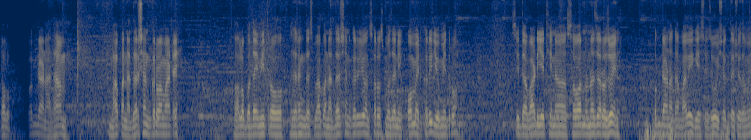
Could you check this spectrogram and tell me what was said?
ચાલો બગડાણા ધામ બાપાના દર્શન કરવા માટે. હાલો બધાય મિત્રો, રંગદાસ બાપાના દર્શન કરી લો અને સરસ મજાની કોમેન્ટ કરી દો મિત્રો. સીધા વાડીએથી ને સવારનો નજારો જોઈને બગડાણા ધામ આવી ગયા છે. જોઈ શકતા છો તમે.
